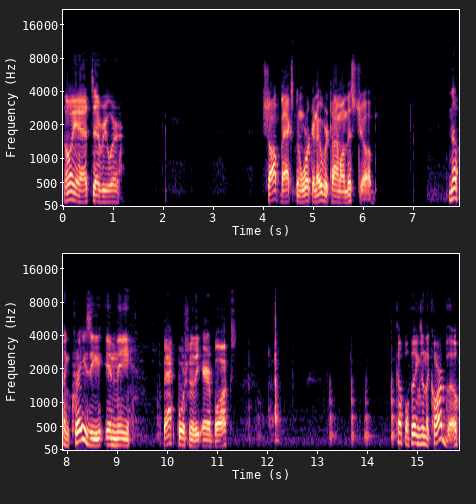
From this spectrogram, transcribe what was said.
Oh yeah, it's everywhere. ShopVac's been working overtime on this job. Nothing crazy in the back portion of the air box. A couple things in the carb though.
